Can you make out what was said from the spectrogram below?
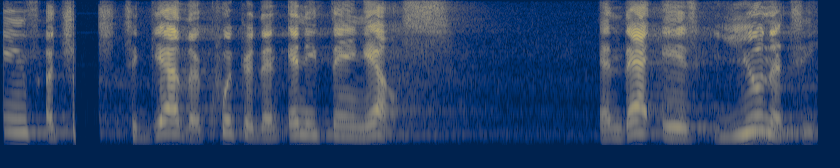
brings a church together quicker than anything else, and that is unity.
